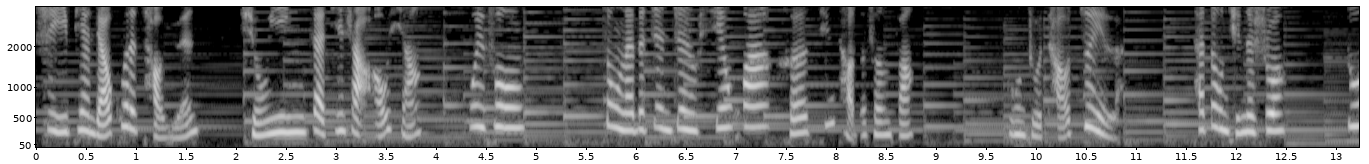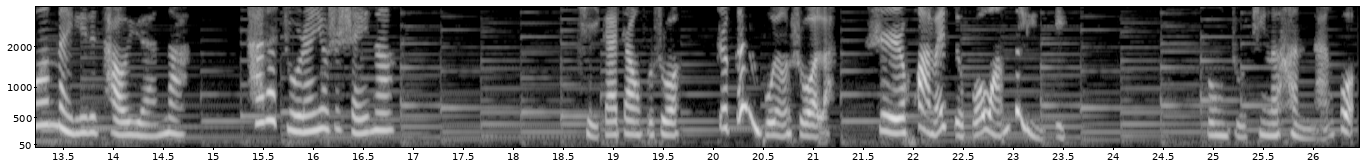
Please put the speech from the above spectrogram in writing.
是一片辽阔的草原，雄鹰在天上翱翔，微风送来的阵阵鲜花和青草的芬芳。公主陶醉了，她动情地说：“多美丽的草原呐！它的主人又是谁呢？”乞丐丈夫说：“这更不用说了，是画眉嘴国王的领地。”公主听了很难过。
